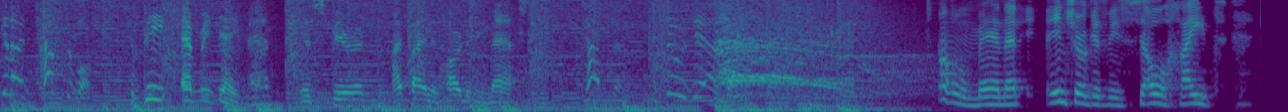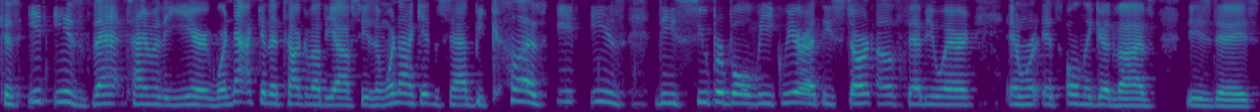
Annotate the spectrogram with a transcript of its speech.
make it uncomfortable. Compete every day, man. His spirit, I find it hard to be matched. Toughness, enthusiasm. Oh man, that intro gets me so hyped because it is that time of the year. We're not going to talk about the offseason. We're not getting sad because it is the Super Bowl week. We are at the start of February and we're, it's only good vibes these days.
